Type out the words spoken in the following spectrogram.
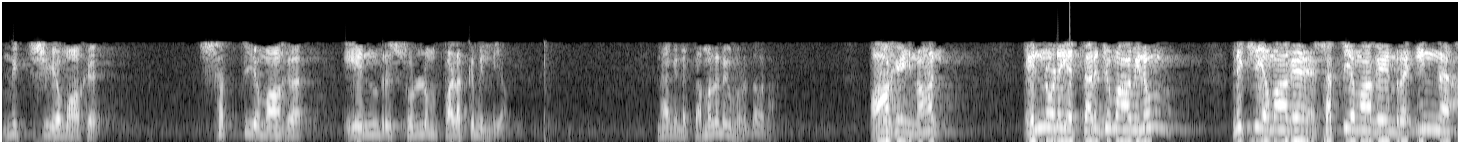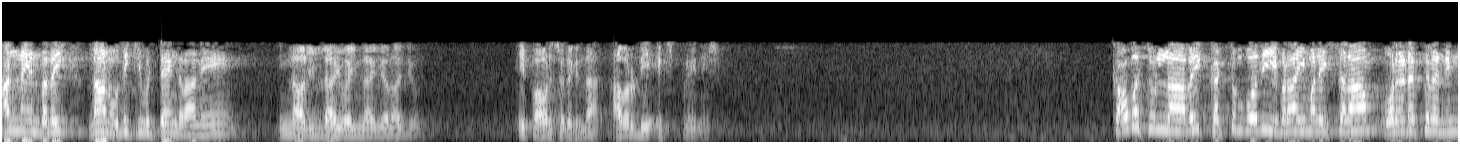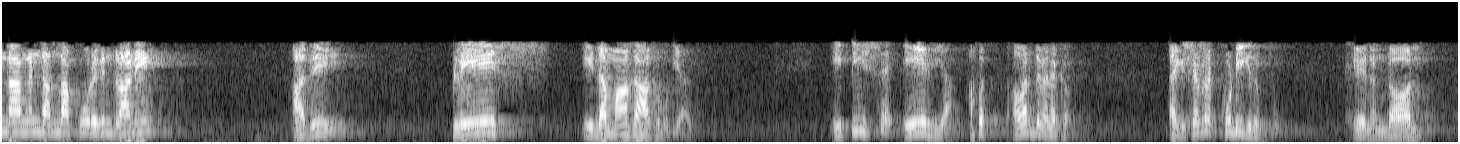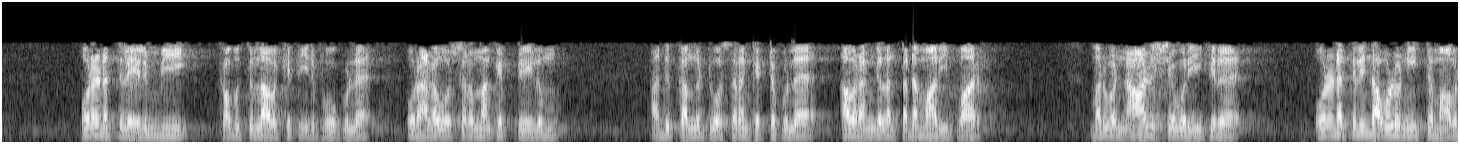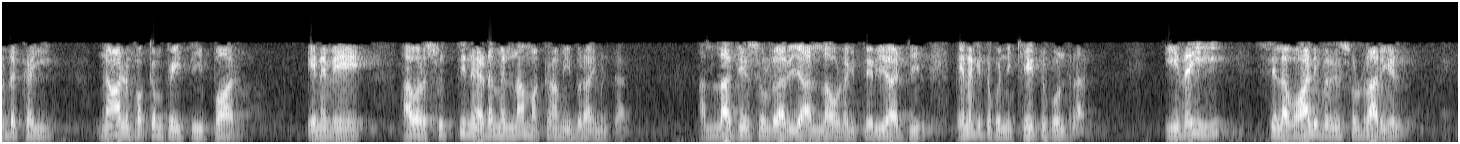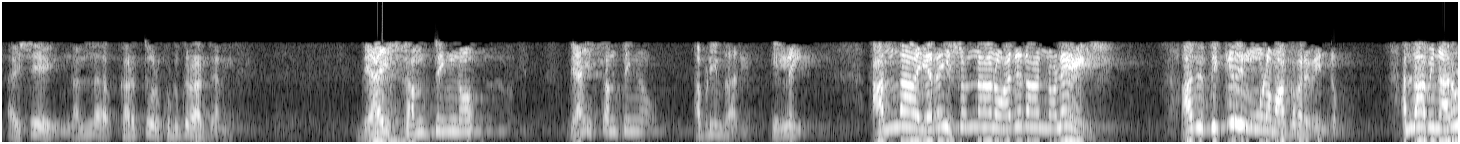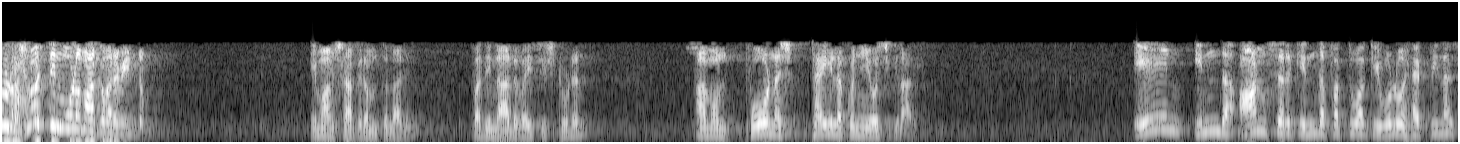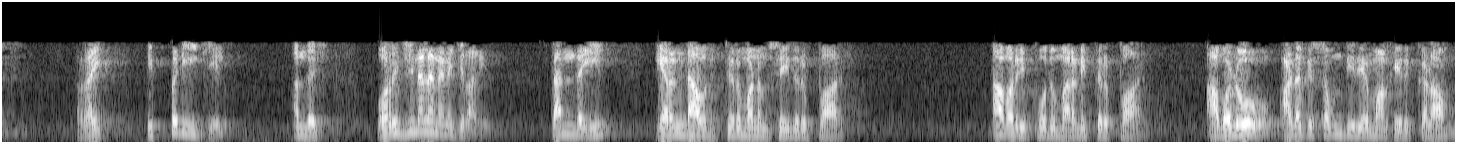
நிச்சயமாக சத்தியமாக என்று சொல்லும் பழக்கம் இல்லையா? நாங்க இந்த தமிழனுக்கு பிறந்தவனா. ஆகையினால் என்னுடைய தர்ஜுமாவிலும் நிச்சயமாக சத்தியமாக என்ற இன்ன அண்ணன் என்பதை நான் ஒதுக்கி விட்டேங்கிறானே. இன்னால் இல்லாஹி வைனா இல்லையா ராஜு இப்ப அவர் சொல்லுகின்றார் அவருடைய எக்ஸ்பிளனேஷன் கவத்துல்லாவை கட்டும்போது இப்ராஹிம் அலைசலாம் ஒரு இடத்துல நின்றாங்கன்னு அல்லாஹ் கூறுகின்றானே அது பிளேஸ் இடமாக ஆக முடியாது. இட் இஸ் ஏரியா அவரது விளக்கம். அதுக்கு சொல்ற குடியிருப்பு. ஏனென்றால் ஒரு இடத்துல எலும்பி கவுத்துல்லாவை கெட்டிட்டு போகக்குள்ள ஒரு அளவு ஒசரம் தான் கெட்டேலும் அதுக்கு அங்கிட்டு ஒசரம் கெட்டக்குள்ள அவர் அங்கெல்லாம் தடமாறிப்பார். மறுவ நாலு செவர் ஈக்கிற ஒரு இடத்துல இருந்து அவ்வளவு நீட்டம் அவருடைய கை. நாலு பக்கம் பெய்தீப்பார் எனவே அவர் சுத்தின இடமெல்லாம் மக்காம் இப்ராஹிம் அல்லாக்கே சொல்றாரு யா உனக்கு தெரியாட்டி எனக்கிட்ட கொஞ்சம் கேட்டுக்கொண்டார் இதை சில வாலிபர்கள் சொல்றார்கள். ஐசே நல்ல கருத்துகள் கொடுக்கிறார் தானே. There something no they is something no அப்படின்றார்கள். இல்லை. அல்லா எதை சொன்னானோ அதுதான் நொலேஜ் அது திக்கிரின் மூலமாக வர வேண்டும். அல்லாவின் அருள் ரஹமத்தின் மூலமாக வர வேண்டும். இமாம் ஷாபி ரமத்துல்லாலி பதினாலு வயசு ஸ்டூடெண்ட் அவன் போன ஸ்டைல கொஞ்சம் யோசிக்கிறாரு ஏன் இந்த ஆன்சருக்கு இந்த பத்துவாக்கு இவ்வளவு ஹாப்பினஸ் ரைட் இப்படி கேளும். அந்த ஒரிஜினல நினைக்கிறார்கள். தந்தை இரண்டாவது திருமணம் செய்திருப்பார். அவர் இப்போது மரணித்திருப்பார். அவளோ அழகு சௌந்தரியமாக இருக்கலாம்.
